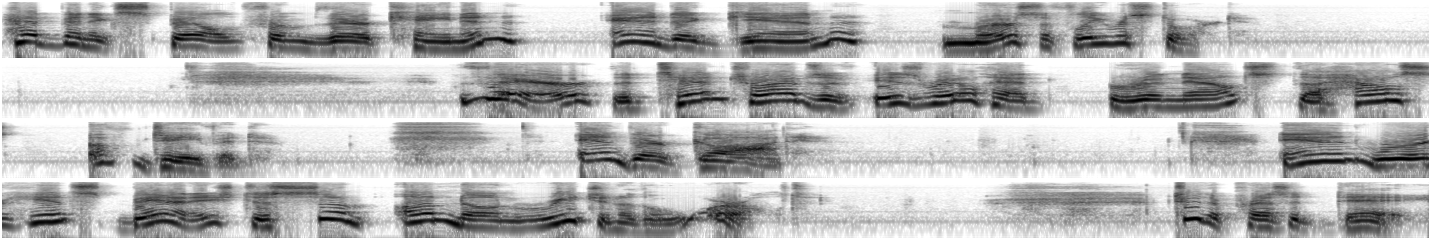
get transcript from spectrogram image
had been expelled from their Canaan, and again mercifully restored. There, the ten tribes of Israel had renounced the house of David and their God, and were hence banished to some unknown region of the world. To the present day,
